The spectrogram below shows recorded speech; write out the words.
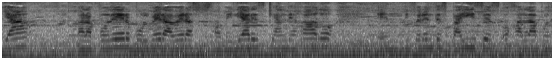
ya para poder volver a ver a sus familiares que han dejado en diferentes países. Ojalá pues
